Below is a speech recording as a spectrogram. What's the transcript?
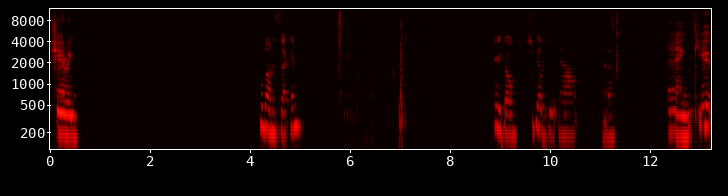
sharing. Hold on a second. There you go. Should be able to do it now, Anna. Thank you.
